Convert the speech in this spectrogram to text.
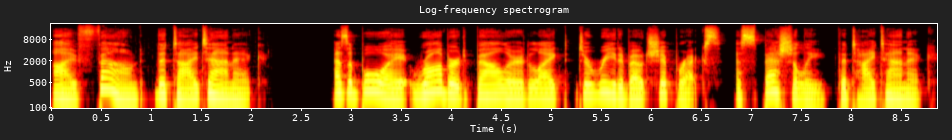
I found the Titanic. As a boy, Robert Ballard liked to read about shipwrecks, especially the Titanic.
